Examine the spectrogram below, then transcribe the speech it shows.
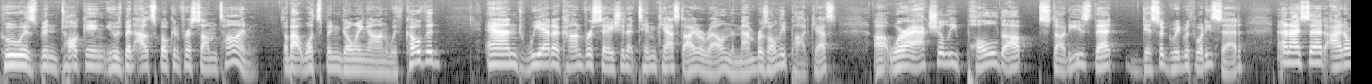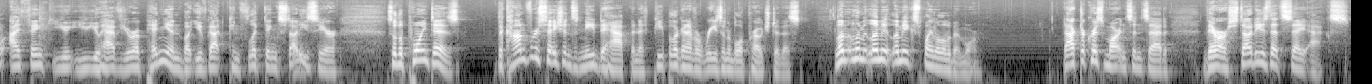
who has been talking, who's been outspoken for some time about what's been going on with COVID. And we had a conversation at Timcast IRL and the members only podcast uh, where I actually pulled up studies that disagreed with what he said. And I said, I don't, I think you, you, you have your opinion, but you've got conflicting studies here. So the point is, the conversations need to happen if people are going to have a reasonable approach to this. Let me, let me, let me, let me explain a little bit more. Dr. Chris Martenson said, there are studies that say X.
